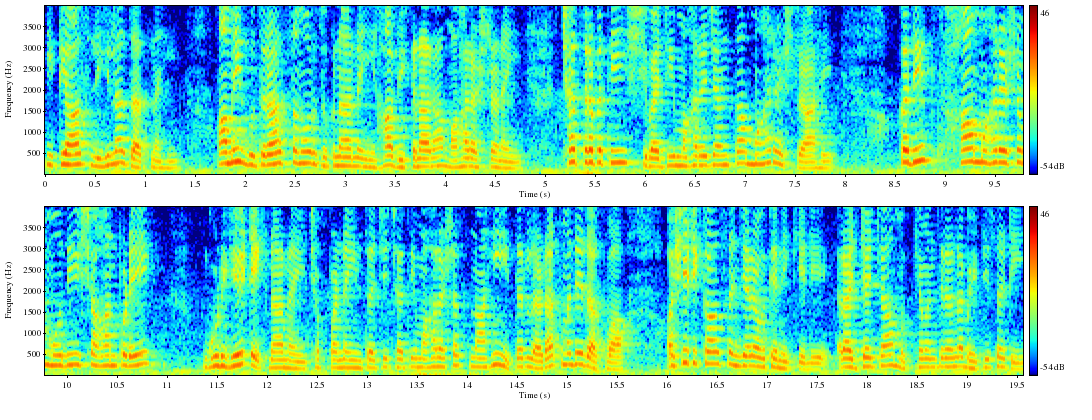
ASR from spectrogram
इतिहास लिहिला जात नाही. आम्ही गुजरातसमोर झुकणार नाही हा विकणारा महाराष्ट्र नाही. छत्रपती शिवाजी महाराजांचा महाराष्ट्र आहे. कधीच हा महाराष्ट्र मोदी शहांपुढे गुडघे टेकणार नाही. छप्पन्न इंचाची छाती महाराष्ट्रात नाही तर लडाखमध्ये दाखवा. अशी टीका संजय राऊत यांनी केली आहे. राज्याच्या मुख्यमंत्र्याला भेटीसाठी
